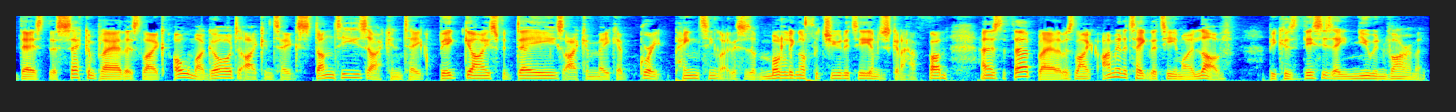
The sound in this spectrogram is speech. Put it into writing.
There's the second player that's like, oh my god, I can take stunties, I can take big guys for days, I can make a great painting. Like this is a modelling opportunity. I'm just going to have fun. And there's the third player that was like, I'm going to take the team I love because this is a new environment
